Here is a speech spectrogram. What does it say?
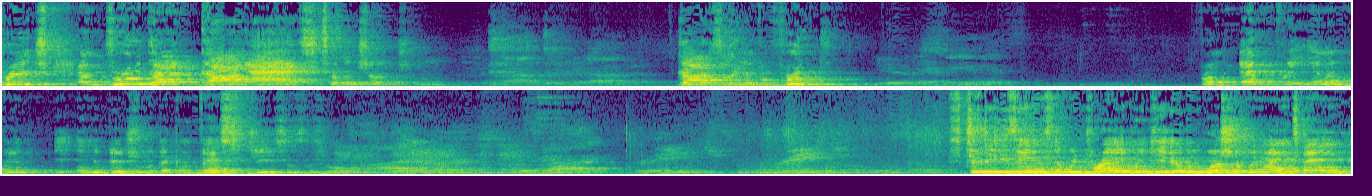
preach, and through that, God adds to the church. God is looking for fruit from every individual that confesses Jesus as Lord. Preach. Preach. It's to these ends that we pray, we give, we worship, we maintain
